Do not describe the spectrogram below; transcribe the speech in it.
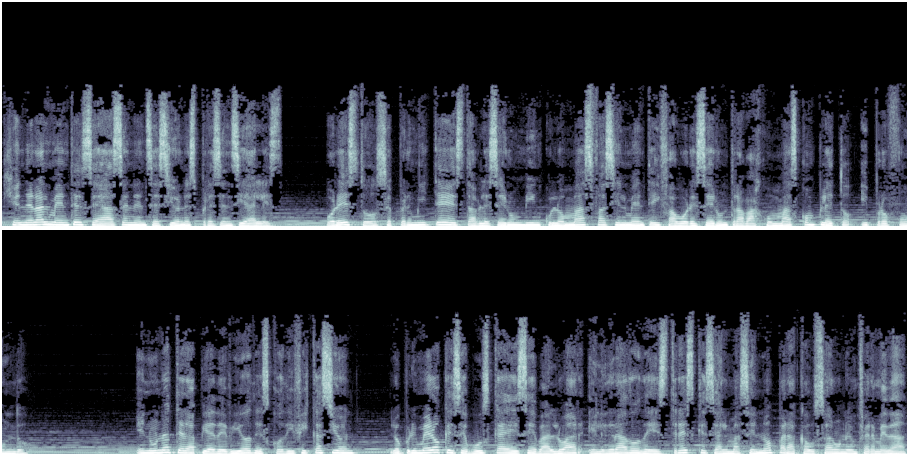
Generalmente se hacen en sesiones presenciales, por esto se permite establecer un vínculo más fácilmente y favorecer un trabajo más completo y profundo. En una terapia de biodescodificación, lo primero que se busca es evaluar el grado de estrés que se almacenó para causar una enfermedad.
